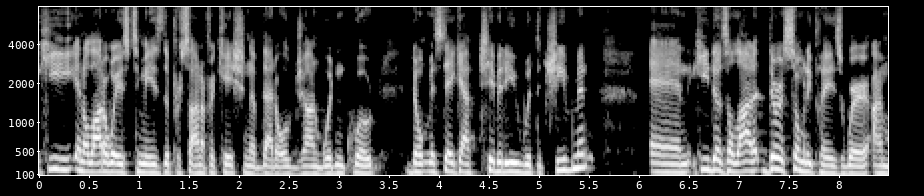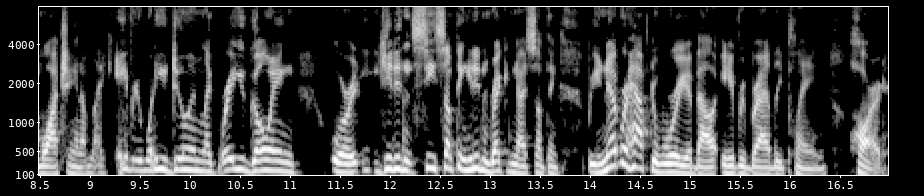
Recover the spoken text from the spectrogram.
he, in a lot of ways, to me, is the personification of that old John Wooden quote, don't mistake activity with achievement. And he does a lot of, there are so many plays where I'm watching and I'm like, Avery, what are you doing? Like, where are you going? Or he didn't see something, he didn't recognize something, but you never have to worry about Avery Bradley playing hard.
